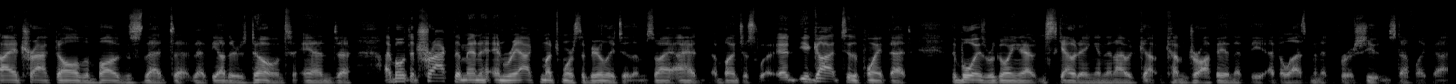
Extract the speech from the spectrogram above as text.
I attract all the bugs that uh, that the others don't, and uh, I both attract them and, and react much more severely to them. So I, I had a bunch of sweat. It got to the point that the boys were going out and scouting, and then I would co- come drop in at the at the last minute for a shoot and stuff like that.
